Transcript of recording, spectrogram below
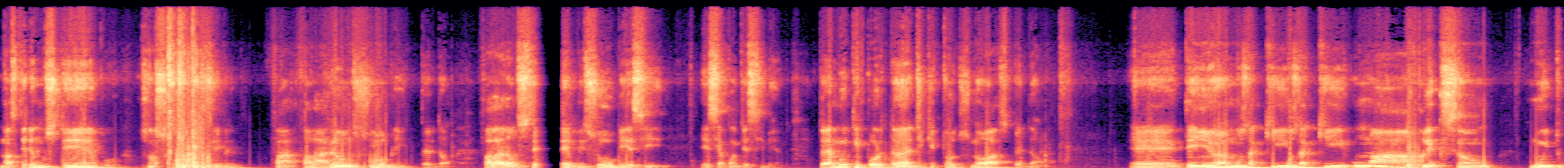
Nós teremos tempo, os nossos colegas sempre falarão sobre, perdão, falarão sempre sobre esse, esse acontecimento. Então é muito importante que todos nós, perdão, é, tenhamos aqui, aqui uma reflexão muito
